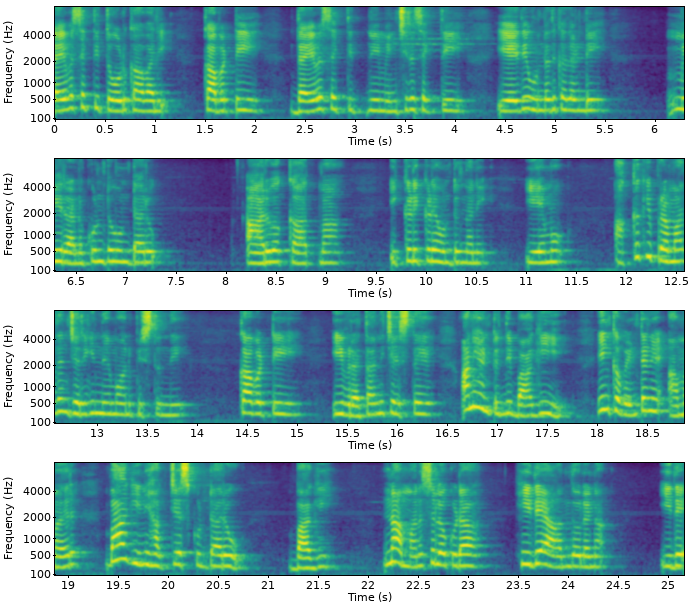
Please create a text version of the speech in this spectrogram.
దైవశక్తి తోడు కావాలి. కాబట్టి దైవశక్తిని మించిన శక్తి ఏది ఉండదు కదండి. మీరు అనుకుంటూ ఉంటారు ఆరు ఒక్క ఆత్మ ఇక్కడిక్కడే ఉంటుందని. ఏమో అక్కకి ప్రమాదం జరిగిందేమో అనిపిస్తుంది. కాబట్టి ఈ వ్రతాన్ని చేస్తే అని అంటుంది బాగి. ఇంక వెంటనే అమర్ బాగీని హక్ చేసుకుంటారు. బాగి నా మనసులో కూడా ఇదే ఆందోళన. ఇదే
